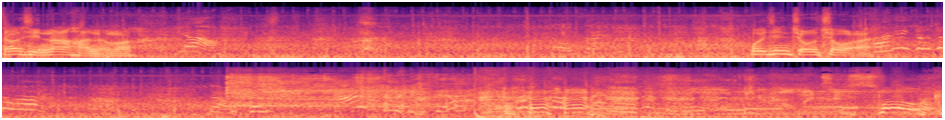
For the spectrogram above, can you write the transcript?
要一起呐喊了吗？要。九三。我已经九九了。啊，你九九了。对，我可以。啊，你 OK。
